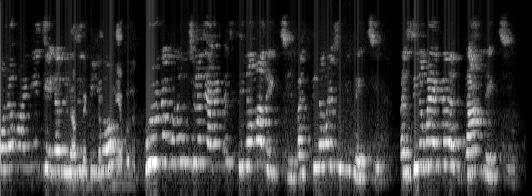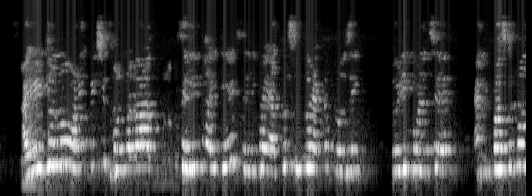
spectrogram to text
মনে হয়নি যে এটা মিউজিক ভিডিও পুরোটা মনে হচ্ছিল যে আমি একটা সিনেমা দেখছি বা সিনেমার শুটিং দেখছি বা সিনেমার একটা গান দেখছি। আর এর জন্য অনেক বেশি ধন্যবাদ সেলিম ভাইকে। সেলিম ভাই এত সুন্দর একটা প্রজেক্ট তৈরি করেছে। এন্ড ফার্স্ট অফ অল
